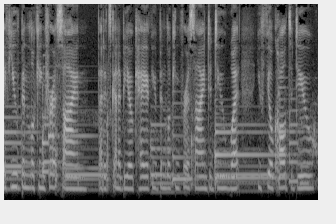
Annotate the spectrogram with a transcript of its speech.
If you've been looking for a sign that it's going to be okay, if you've been looking for a sign to do what you feel called to do,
